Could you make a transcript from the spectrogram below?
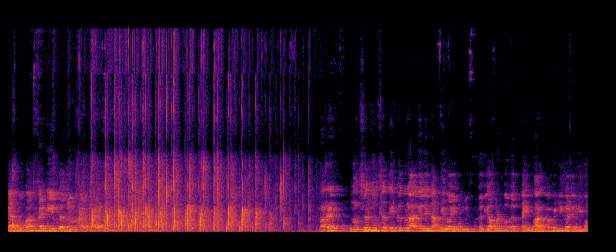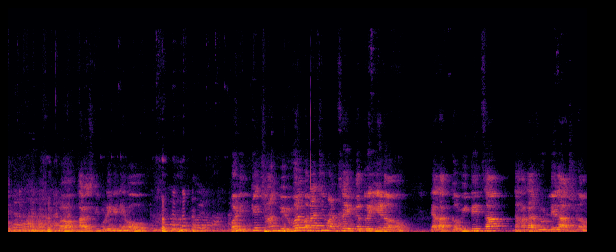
या दोघांसाठी एकदा जोरदार कारण हसत हसत एकत्र आलेले नातेवाईक कधी आपण बघत नाही. फार कमी ठिकाणी मी बघतो. फारच ती पुढे गेली. हो. पण इतके छान निर्मळपणाची माणसं एकत्र येणं त्याला कवितेचा धागा जोडलेला असणं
